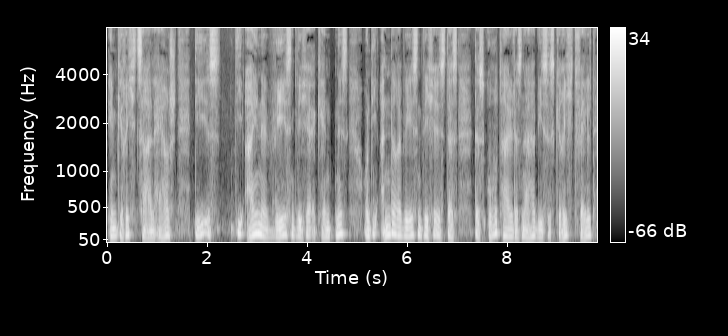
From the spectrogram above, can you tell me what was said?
im Gerichtssaal herrscht, die ist die eine wesentliche Erkenntnis und die andere wesentliche ist, dass das Urteil, das nachher dieses Gericht fällt,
